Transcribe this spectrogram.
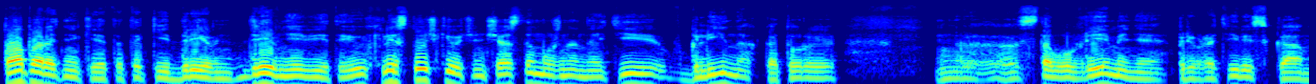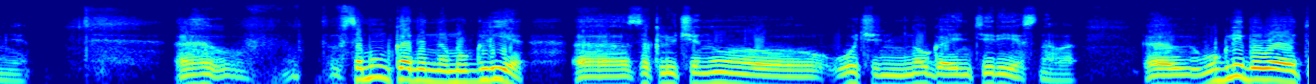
папоротники, это такие древние, древние виды. И их листочки очень часто можно найти в глинах, которые э, с того времени превратились в камни. Э, в самом каменном угле э, заключено очень много интересного – угли бывают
